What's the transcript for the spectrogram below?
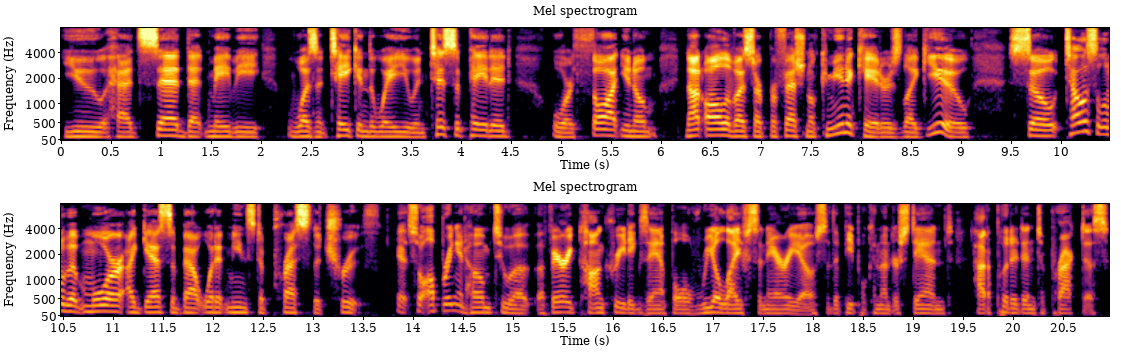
you had said that maybe wasn't taken the way you anticipated or thought. You know, not all of us are professional communicators like you. So tell us a little bit more, I guess, about what it means to press the truth. Yeah, so I'll bring it home to a, a, very concrete example, real life scenario, so that people can understand how to put it into practice.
